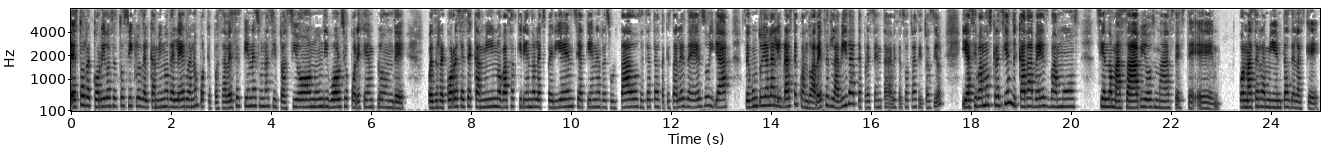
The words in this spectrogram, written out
estos recorridos, estos ciclos del camino del héroe, ¿no? Porque pues a veces tienes una situación, un divorcio, por ejemplo, donde pues recorres ese camino, vas adquiriendo la experiencia, tienes resultados, etcétera, hasta que sales de eso y ya, según tú ya la libraste, cuando a veces la vida te presenta a veces otra situación y así vamos creciendo y cada vez vamos siendo más sabios, más, este, eh, con más herramientas de las que,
